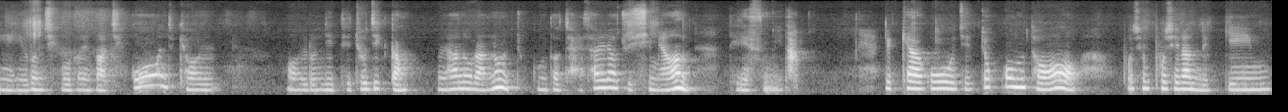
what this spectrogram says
예, 이런 식으로 해가지고 이제 결 어, 이런 니트 조직감을 한올 한올 조금 더 잘 살려주시면 되겠습니다. 이렇게 하고 이제 조금 더 포실포실한 느낌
